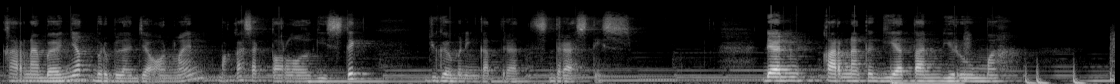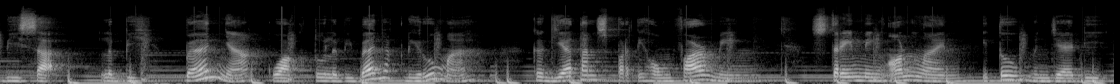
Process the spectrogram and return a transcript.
Karena banyak berbelanja online, maka sektor logistik juga meningkat drastis. Dan karena kegiatan di rumah bisa lebih banyak, waktu lebih banyak di rumah, kegiatan seperti home farming, streaming online itu menjadi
